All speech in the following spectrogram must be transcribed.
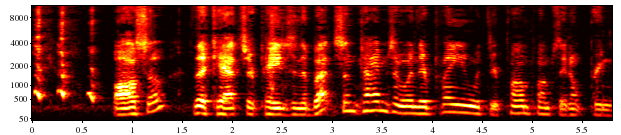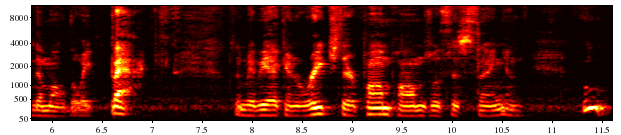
also, the cats are pains in the butt sometimes, and when they're playing with their pom poms, they don't bring them all the way back. So maybe I can reach their pom poms with this thing and, ooh,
